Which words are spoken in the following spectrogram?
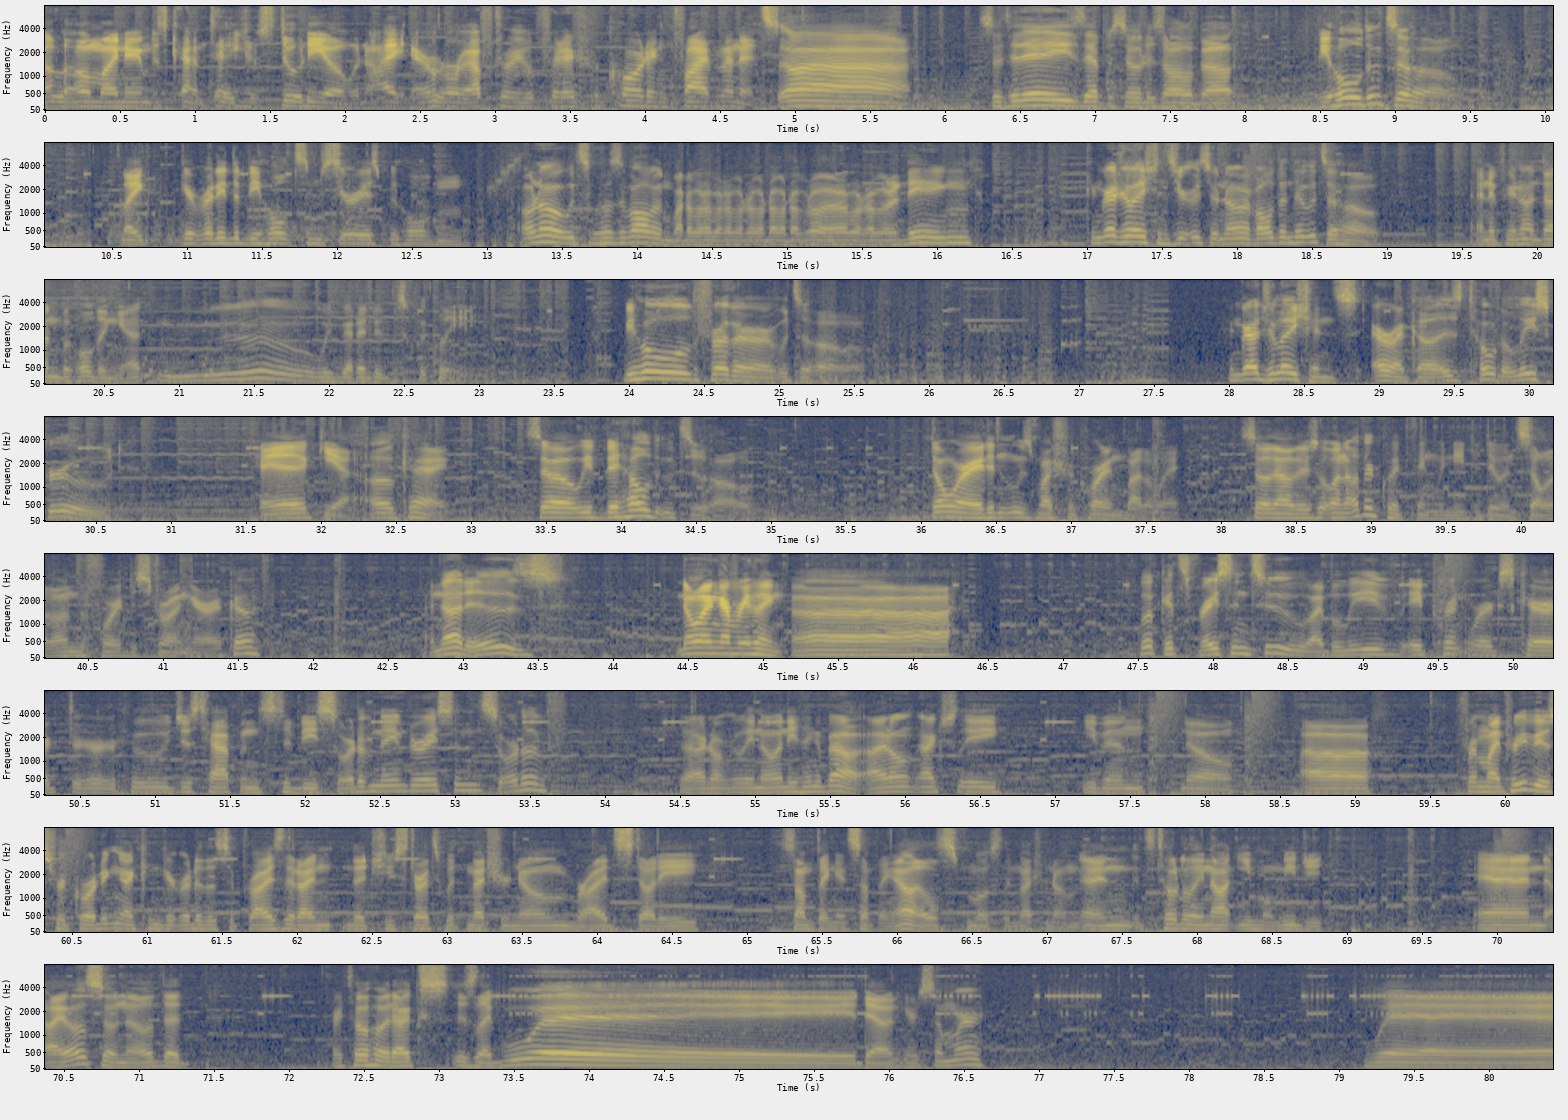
Hello, my name is Camtasia Studio, and I error after you finish recording five minutes. Ah! So today's episode is all about Behold Utsuho. Like, get ready to behold some serious beholden. Oh no, Utsuho's evolving. Ding! Congratulations, your Utsuho now evolved into Utsuho. And if you're not done beholding yet, we've got to do this quickly. Behold further, Utsuho. Congratulations, Erica is totally screwed. Heck yeah, okay. So, we've beheld Utsuho. Don't worry, I didn't lose much recording, by the way. So now there's one other quick thing we need to do in Celadon before destroying Erica. And that is... Knowing everything! Uh... Look, it's Reisen 2, I believe a Printworks character who just happens to be sort of named Reisen, sort of? That I don't really know anything about. I don't actually even know. Uh, from my previous recording, I can get rid of the surprise that I that she starts with metronome, ride study, something and something else, mostly metronome, and it's totally not Emo Miji. And I also know that her Touhoudex is like way down here somewhere. Way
